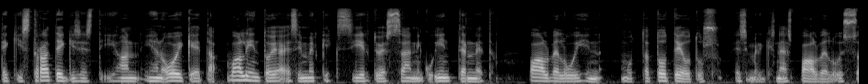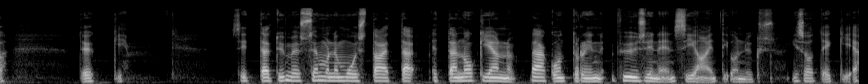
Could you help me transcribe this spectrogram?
teki strategisesti ihan, ihan oikeita valintoja esimerkiksi siirtyessään niin kuin internetpalveluihin, mutta toteutus esimerkiksi näissä palveluissa tökki. Sitten täytyy myös semmoinen muistaa, että, että Nokian pääkonttorin fyysinen sijainti on yksi iso tekijä.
